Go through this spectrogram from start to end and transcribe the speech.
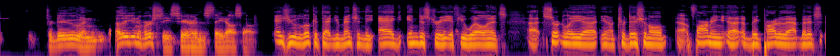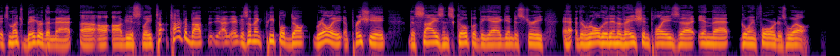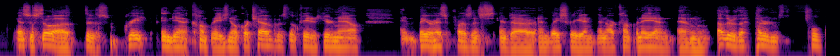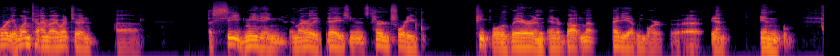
Purdue and other universities here in the state also as you look at that, you mentioned the ag industry, if you will, and it's uh, certainly uh, you know traditional uh, farming uh, a big part of that, but it's it's much bigger than that. Uh, obviously, T- talk about because I think people don't really appreciate the size and scope of the ag industry, uh, the role that innovation plays in that going forward as well. Yeah, so still, there's great Indiana companies. You know, Corteva is located here now and Bayer has a presence and uh, and basically in, in our company and and other than 140 at one time I went to an uh, a seed meeting in my early days and it's 140 people there and, and about 90 of them were uh, in in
